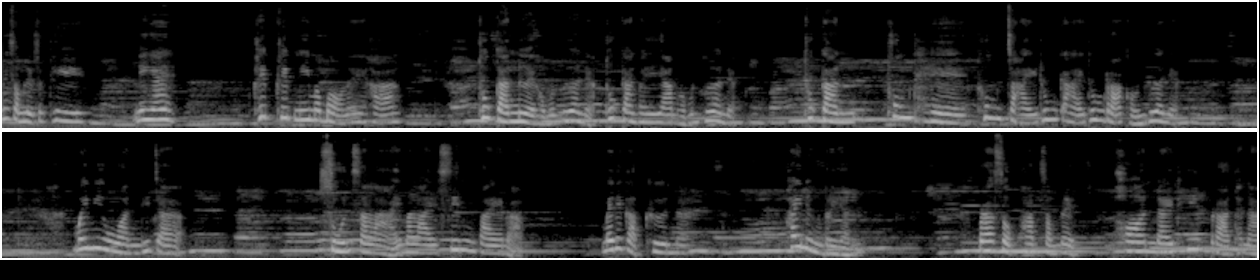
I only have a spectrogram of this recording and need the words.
ไม่สำเร็จสักที นี่ไง คลิปคลิปนี้มาบอกเลยนะคะ ทุกการเหนื่อยของเพื่อนๆเนี่ย ทุกการพยายามของเพื่อนๆเนี่ย ทุกการทุ่มเท ทุ่มใจ ทุ่มกาย ทุ่มรักของเพื่อนเนี่ย ไม่มีวันที่จะสูญสลายมาลายสิ้นไปแบบ ไม่ได้กลับคืนนะ ให้หนึ่งเหรียญประสบความสำเร็จพรใดที่ปรารถนา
